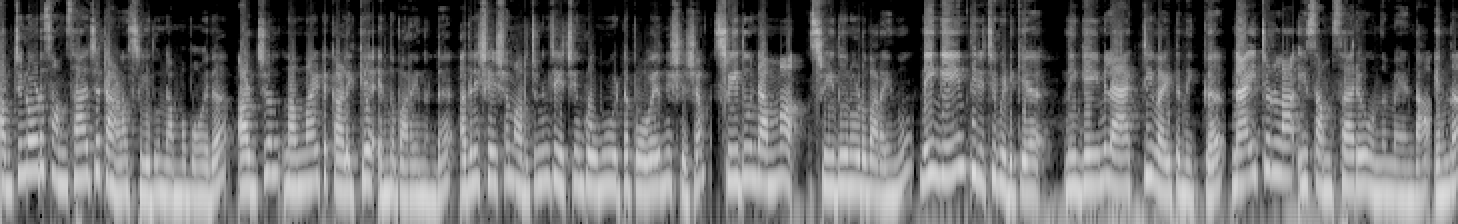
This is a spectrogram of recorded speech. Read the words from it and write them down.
അർജുനോട് സംസാരിച്ചിട്ടാണ് ശ്രീധുവിന്റെ അമ്മ പോയത്. അർജുൻ നന്നായിട്ട് കളിക്ക് എന്ന് പറയുന്നുണ്ട്. അതിനുശേഷം അർജുനും ചേച്ചിയും റൂമും വിട്ട് പോയതിനു ശേഷം ശ്രീധുവിന്റെ അമ്മ ശ്രീധുവിനോട് പറയുന്നു നീ ഗെയിം തിരിച്ചു പിടിക്ക്. നീ ഗെയിമിൽ ആക്റ്റീവ് ആയിട്ട് നിൽക്ക് നൈറ്റുള്ള ഈ സംസാരവും ഒന്നും വേണ്ട എന്ന്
